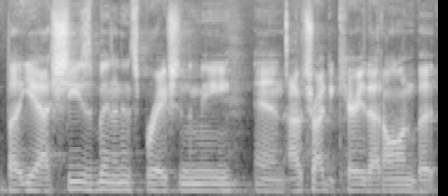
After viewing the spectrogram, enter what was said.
But yeah, she's been an inspiration to me, and I've tried to carry that on. But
